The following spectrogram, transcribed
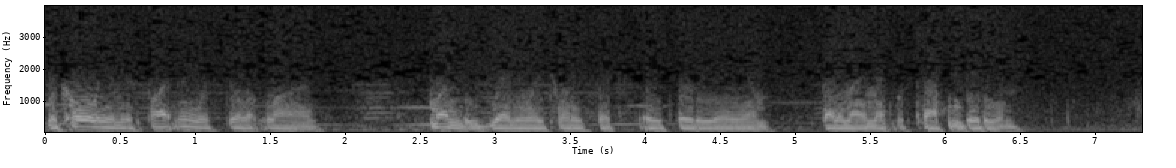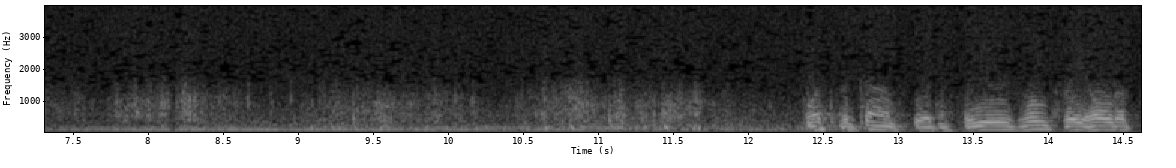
Nicoli and his partner were still at large. Monday, January 26, 8.30 a.m. Ben and I met with Captain Didion. What's the kid? The usual. Three holdups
